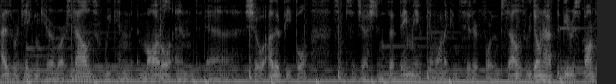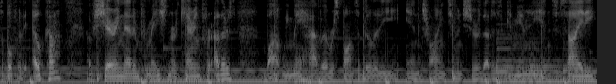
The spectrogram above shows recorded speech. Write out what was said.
as we're taking care of ourselves, we can model and uh, show other people some suggestions that they may want to consider for themselves. We don't have to be responsible for the outcome of sharing that information or caring for others, but we may have a responsibility in trying to ensure that as a community and society,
